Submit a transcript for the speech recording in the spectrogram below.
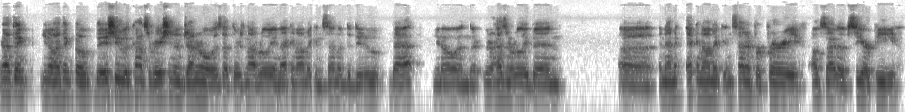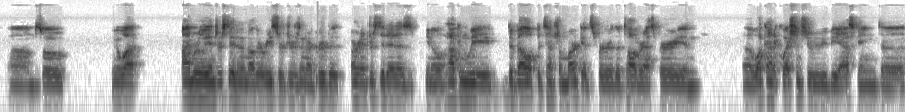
Yeah i think you know i think the, the issue with conservation in general is that there's not really an economic incentive to do that you know and there, there hasn't really been uh, an economic incentive for prairie outside of crp um, so you know what I'm really interested in and other researchers in our group are interested in is, you know, how can we develop potential markets for the tallgrass prairie and uh, what kind of questions should we be asking to,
